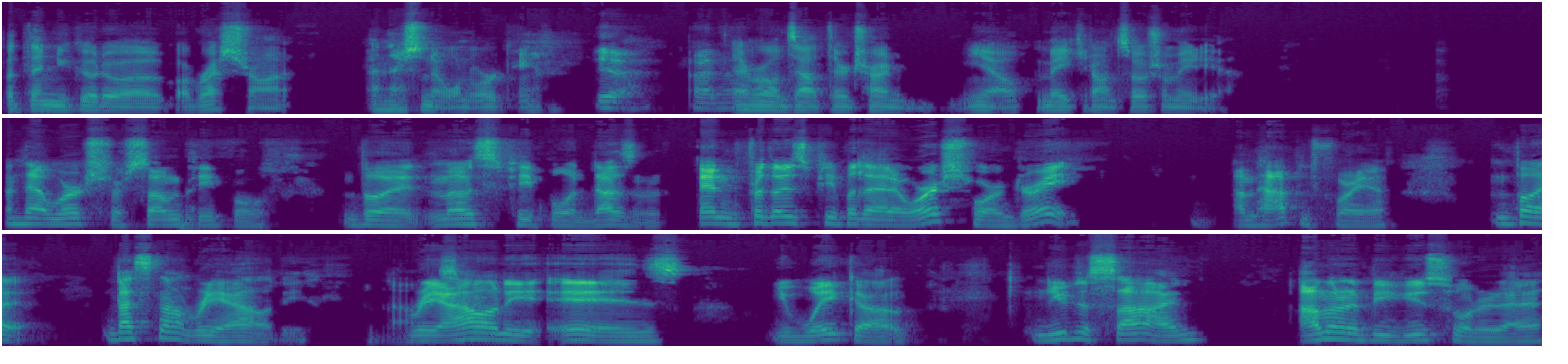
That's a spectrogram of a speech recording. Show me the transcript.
but then you go to a, a restaurant and there's no one working. Yeah, I know. everyone's out there trying to you know make it on social media. And that works for some people, but most people it doesn't. And for those people that it works for, great. I'm happy for you. But that's not reality. No, reality is you wake up, you decide, I'm going to be useful today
